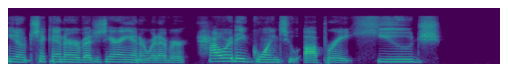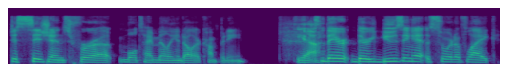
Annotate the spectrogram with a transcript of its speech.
you know chicken or vegetarian or whatever how are they going to operate huge decisions for a multi-million dollar company Yeah. so they're they're using it as sort of like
